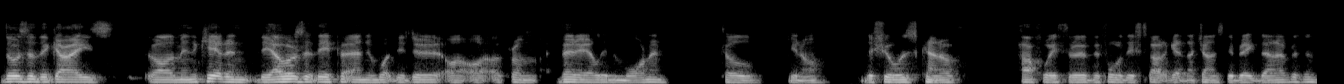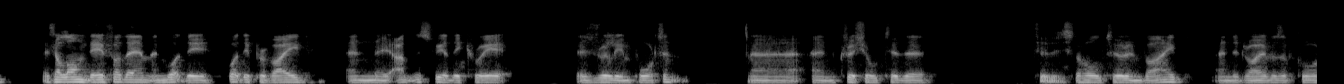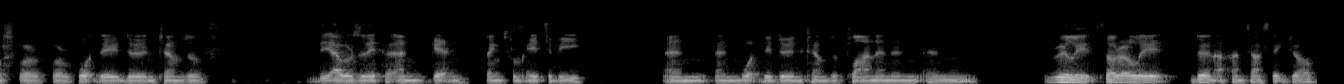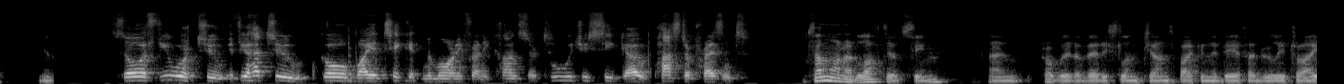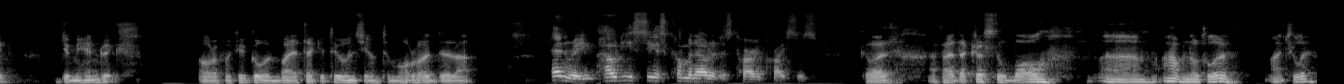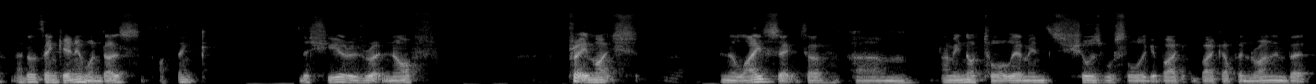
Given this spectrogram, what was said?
those are the guys well, I mean, the catering, the hours that they put in and what they do are, are from very early in the morning till, you know, the show's kind of halfway through before they start getting a chance to break down everything. It's a long day for them, and what they what they provide and the atmosphere they create is really important uh, and crucial to the to just the whole touring vibe. And the drivers, of course, for for what they do in terms of the hours that they put in getting things from A to B and and what they do in terms of planning and, and really thoroughly doing a fantastic job. So if you were to if you had to go buy a ticket in the morning for any concert, who would you seek out, past or present? Someone I'd love to have seen, and probably had a very slim chance back in the day if I'd really tried. Jimi Hendrix. Or if I could go and buy a ticket to and see him tomorrow, I'd do that. Henry, how do you see us coming out of this current crisis? God, I've had a crystal ball. Um, I have no clue, actually. I don't think anyone does. I think this year is written off pretty much in the live sector. Um, I mean, not totally. I mean, shows will slowly get back back up and running, but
